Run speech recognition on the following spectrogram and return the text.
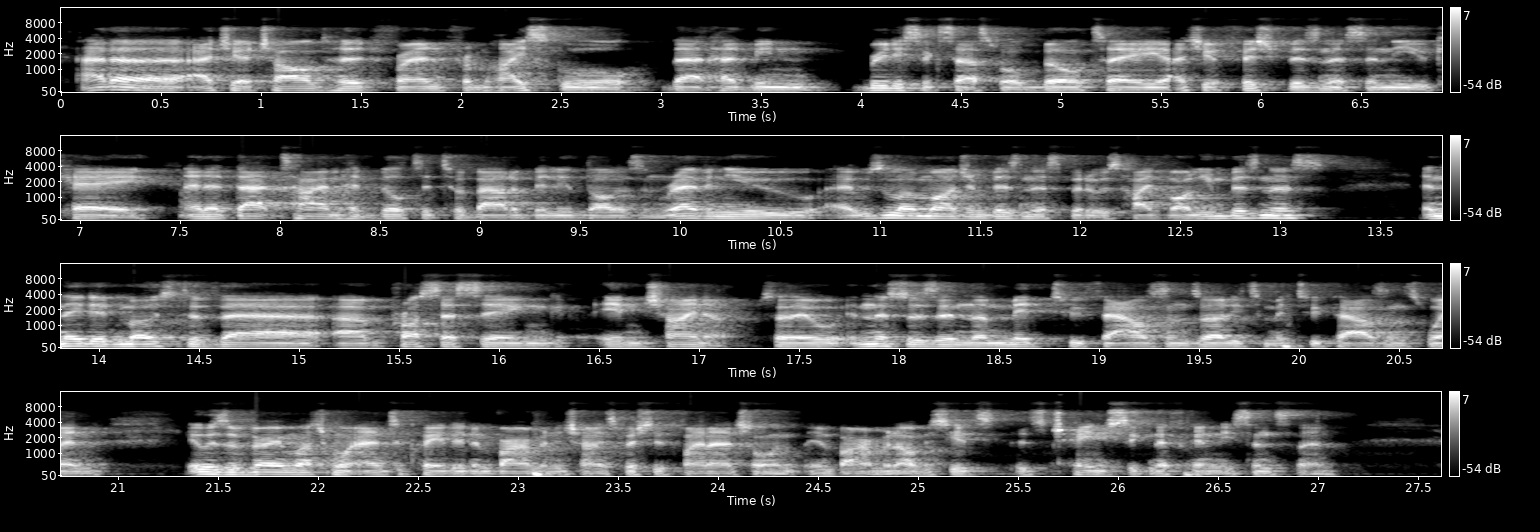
I had a actually a childhood friend from high school that had been really successful, built a actually a fish business in the UK, and at that time had built it to about a billion dollars in revenue. It was a low margin business, but it was high volume business, and they did most of their um, processing in China. So they were, and this was in the mid 2000s, early to mid 2000s, when it was a very much more antiquated environment in China, especially the financial environment. Obviously, it's it's changed significantly since then.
